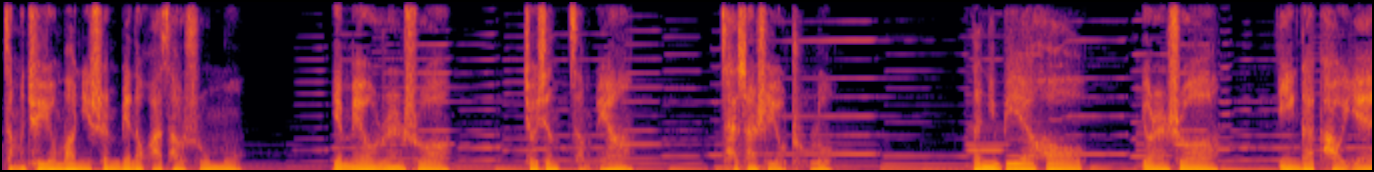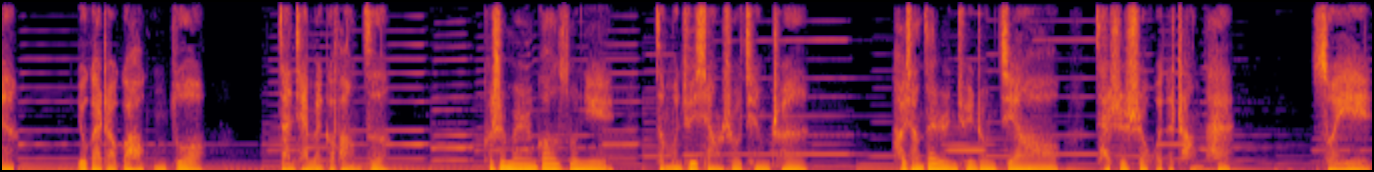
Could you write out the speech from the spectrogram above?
怎么去拥抱你身边的花草树木，也没有人说，究竟怎么样，才算是有出路。等你毕业后，有人说你应该考研，又该找个好工作，攒钱买个房子。可是没人告诉你怎么去享受青春，好像在人群中煎熬才是社会的常态，所以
